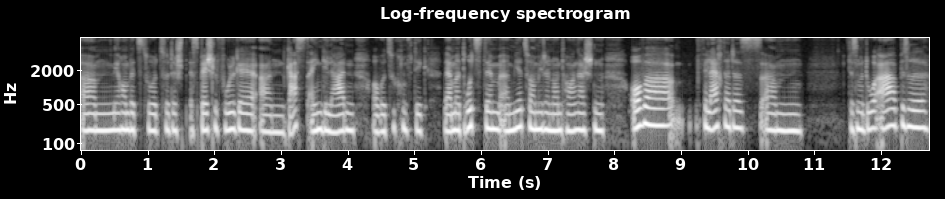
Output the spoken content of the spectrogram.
ähm, wir haben jetzt zu, zu der Sp- Special-Folge einen Gast eingeladen, aber zukünftig werden wir trotzdem äh, wir zwar miteinander hangersten, aber vielleicht auch das... Ähm, dass wir da auch ein bisschen,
